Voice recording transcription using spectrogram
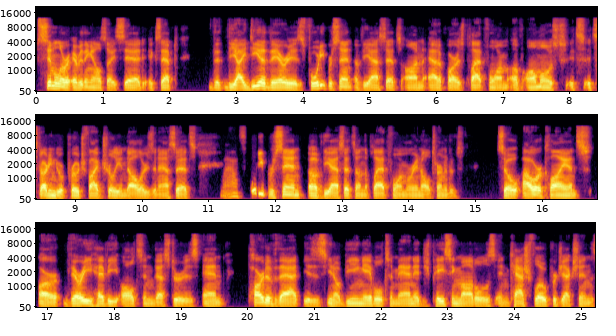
similar everything else i said except the the idea there is 40% of the assets on Addepar's platform of almost it's it's starting to approach 5 trillion dollars in assets. Wow. 40% of the assets on the platform are in alternatives. So our clients are very heavy alts investors and part of that is you know being able to manage pacing models and cash flow projections.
